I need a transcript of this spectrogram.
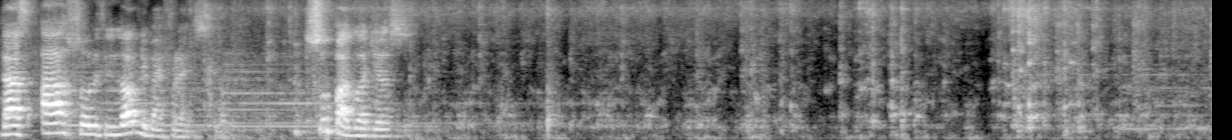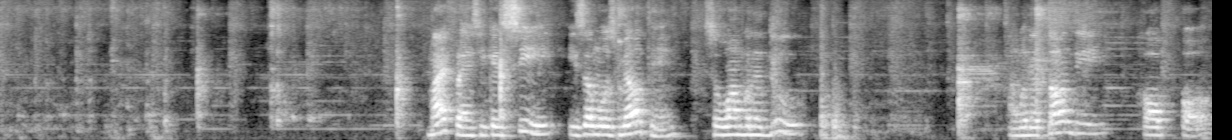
That's absolutely lovely, my friends. Super gorgeous. My friends, you can see it's almost melting. So what I'm gonna do, I'm gonna turn the hob off.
